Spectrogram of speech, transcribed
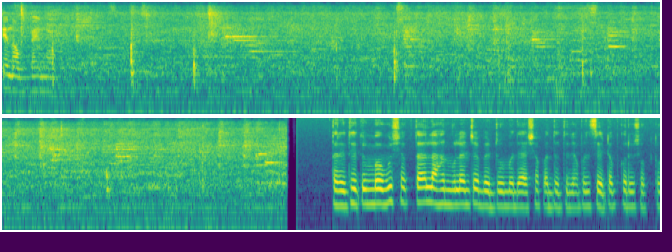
तीनशे नव्याण्णव तर इथे तुम्ही बघू शकता लहान मुलांच्या बेडरूममध्ये अशा पद्धतीने आपण सेटअप करू शकतो.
